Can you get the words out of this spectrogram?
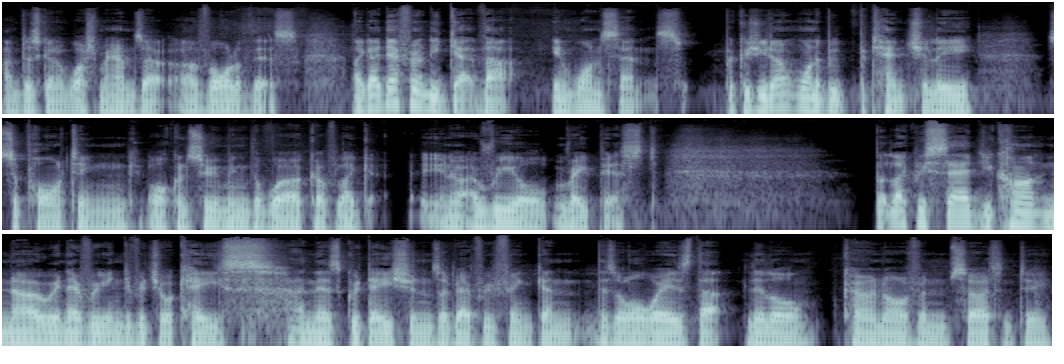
I'm just going to wash my hands out of all of this. Like, I definitely get that in one sense, because you don't want to be potentially supporting or consuming the work of like you know a real rapist but like we said you can't know in every individual case and there's gradations of everything and there's always that little kernel of uncertainty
